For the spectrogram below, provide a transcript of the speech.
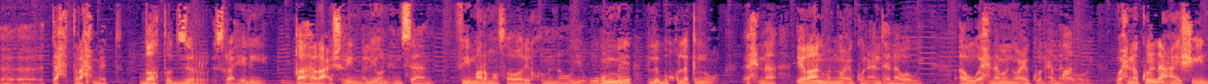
آه، تحت رحمة ضغطه زر إسرائيلية. قاهرة 20 مليون إنسان في مرمى صواريخهم النووية وهم اللي بيقول لك إنه إحنا إيران ممنوع يكون عندها نووي. أو إحنا ممنوع يكون عندنا. نووي. وإحنا كلنا عايشين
